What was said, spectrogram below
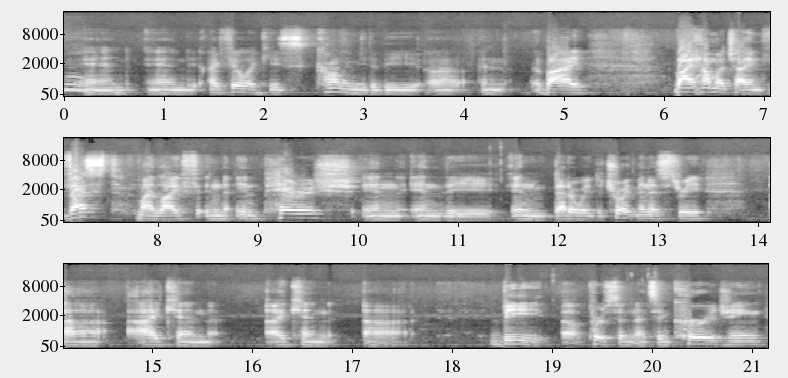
And and I feel like he's calling me to be uh, and by by how much I invest my life in in parish in in the in Betterway Detroit ministry uh, I can I can uh, be a person that's encouraging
